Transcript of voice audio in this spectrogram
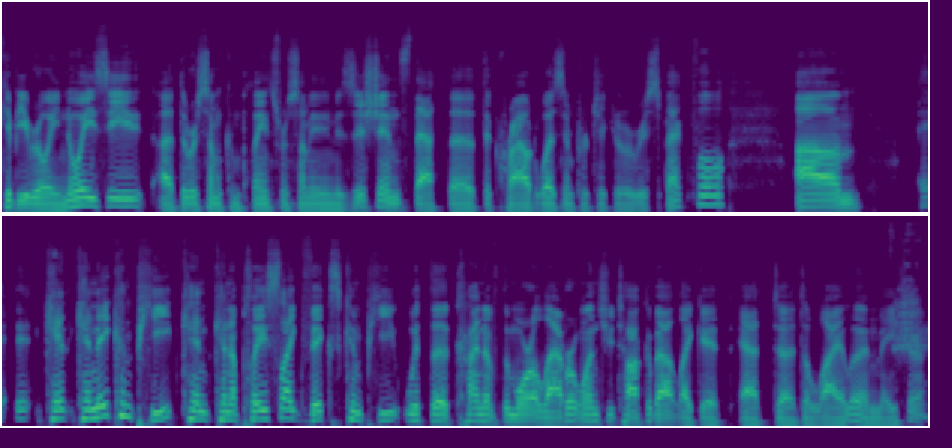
could be really noisy. Uh, there were some complaints from some of the musicians that the the crowd wasn't particularly respectful. Um, it- can can they compete? Can can a place like Vic's compete with the kind of the more elaborate ones you talk about, like at at uh, Delilah and Mayfair?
